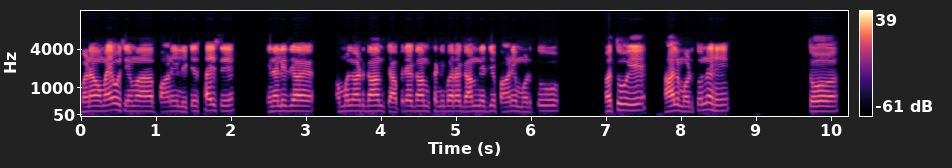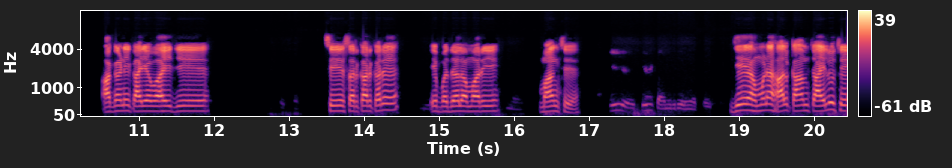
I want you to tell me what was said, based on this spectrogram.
બનાવવામાં આવ્યો છે એમાં પાણી લીકેજ થાય છે. એના લીધે અમલવાટ ગામ ચાપરિયા ગામ ખંડીબારા ગામને જે પાણી મળતું હતું એ હાલ મળતું નહીં. તો આગળની કાર્યવાહી જે છે સરકાર કરે એ બદલ અમારી માંગ છે. જે હમણાં હાલ કામ ચાલ્યું છે,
